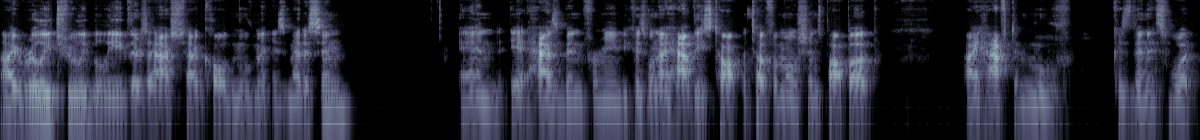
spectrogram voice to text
I really truly believe there's a hashtag called movement is medicine. And it has been for me because when I have these tough, tough emotions pop up, I have to move because then it's what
